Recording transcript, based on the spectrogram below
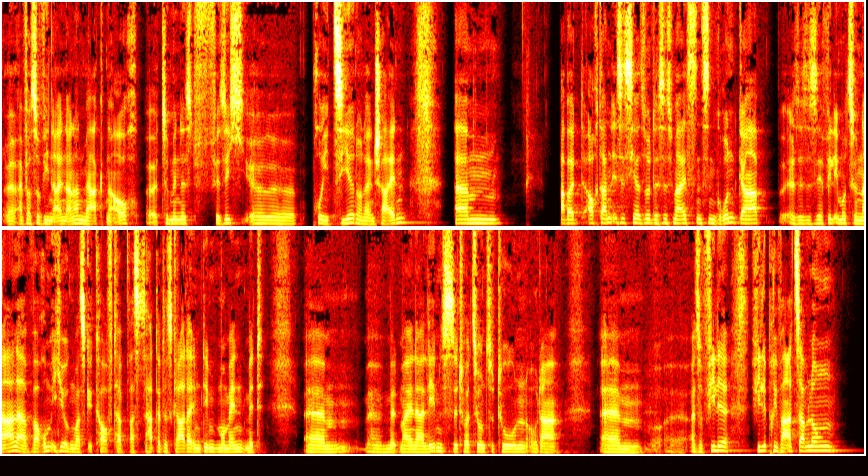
äh, einfach so wie in allen anderen Märkten auch äh, zumindest für sich äh, projizieren oder entscheiden. Ähm, aber auch dann ist es ja so, dass es meistens einen Grund gab, also es ist sehr viel emotionaler, warum ich irgendwas gekauft habe. Was hatte das gerade in dem Moment mit, ähm, äh, mit meiner Lebenssituation zu tun oder ähm, äh, also viele, viele Privatsammlungen,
